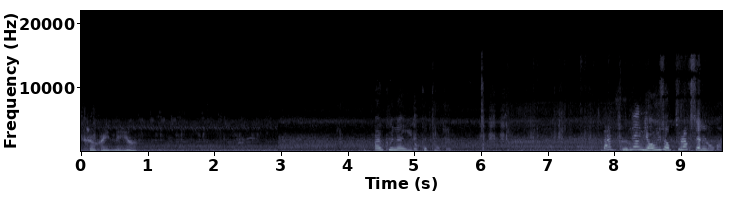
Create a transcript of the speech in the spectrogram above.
들어가 있네요. 아 그냥 이렇게 타지. 난 그냥 여기서 full 액셀로 가.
